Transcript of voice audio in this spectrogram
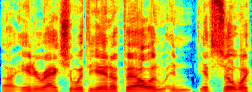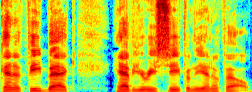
uh, interaction with the NFL and, and if so what kind of feedback have you received from the NFL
